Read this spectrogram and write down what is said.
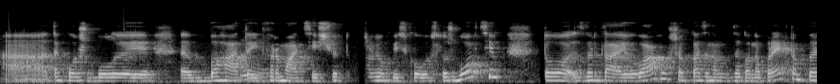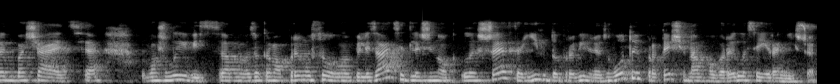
А, також були е, багато інформації щодо жінок військовослужбовців. То звертаю увагу, що вказаним законопроектом передбачається можливість зокрема примусової мобілізації для жінок лише за їх добровільною згодою про те, що нам говорилося і раніше.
